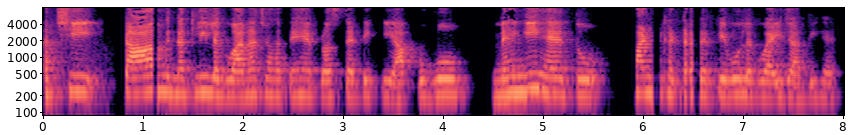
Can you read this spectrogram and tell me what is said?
अच्छी टांग नकली लगवाना चाहते हैं प्रोस्थेटिक की आपको वो महँगी है तो फंड इकट्ठा करके वो लगवाई जाती है।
